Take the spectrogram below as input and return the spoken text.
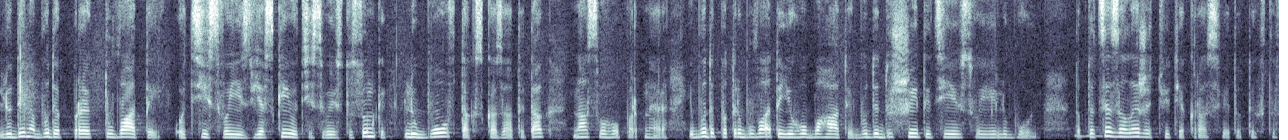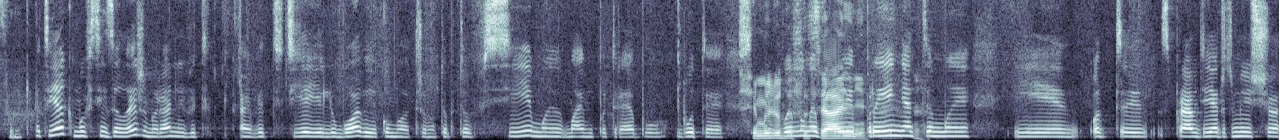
людина буде проєктувати оці свої зв'язки, оці свої стосунки, любов, так сказати, так, на свого партнера, і буде потребувати його багато, і буде душити цією своєю любов'ю. Тобто це залежить від якраз від тих стосунків. От як ми всі залежимо реально від, е, від тієї любові, яку ми отримуємо. Тобто всі ми маємо потребу бути Всі ми люди любимими, соціальні. прийнятими. І от е, справді я розумію, що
